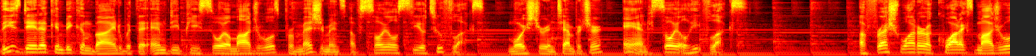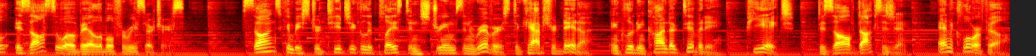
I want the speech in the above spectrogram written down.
These data can be combined with the MDP soil modules for measurements of soil CO2 flux, moisture and temperature, and soil heat flux. A freshwater aquatics module is also available for researchers. Sondes can be strategically placed in streams and rivers to capture data, including conductivity, pH, dissolved oxygen, and chlorophyll.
